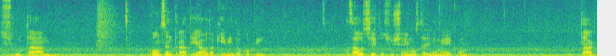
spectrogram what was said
sú tam koncentráty jahoda kiwi dokopy. A zahustili to sušeným ostredeným mliekom. Tak,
